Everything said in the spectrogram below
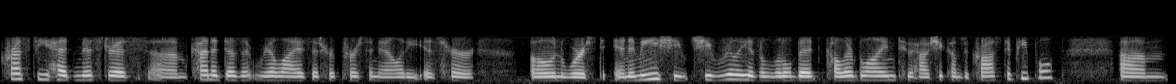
crusty headmistress, um, kind of doesn't realize that her personality is her own worst enemy. She she really is a little bit colorblind to how she comes across to people, um,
